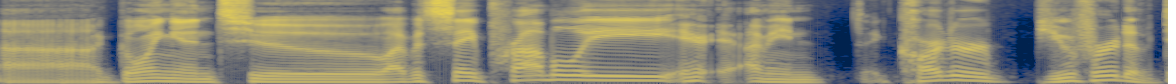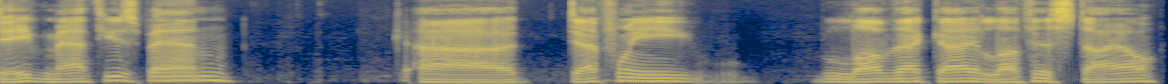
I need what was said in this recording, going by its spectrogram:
uh, going into, I would say probably, I mean, Carter Beauford of Dave Matthews Band. Uh, definitely love that guy. Love his style.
